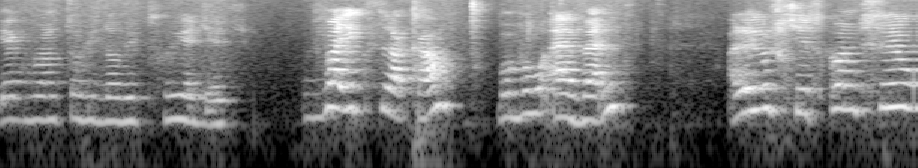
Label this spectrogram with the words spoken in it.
jak wam to widzowie powiedzieć, 2x laka, bo był event, ale już się skończył.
